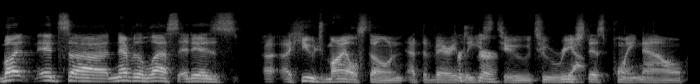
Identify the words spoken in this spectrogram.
but it's uh, nevertheless it is a, a huge milestone at the very For least sure. to to reach yeah. this point now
